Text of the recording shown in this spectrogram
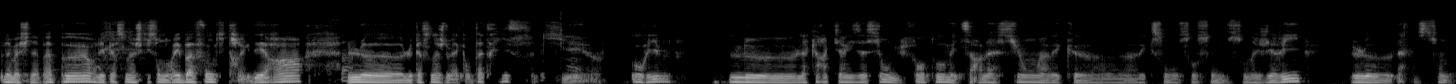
La machine à vapeur, les personnages qui sont dans les bas-fonds qui traquent des rats, le, le personnage de la cantatrice qui est euh, horrible, le, la caractérisation du fantôme et de sa relation avec, euh, avec son, son, son, son égérie, le, la façon dont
